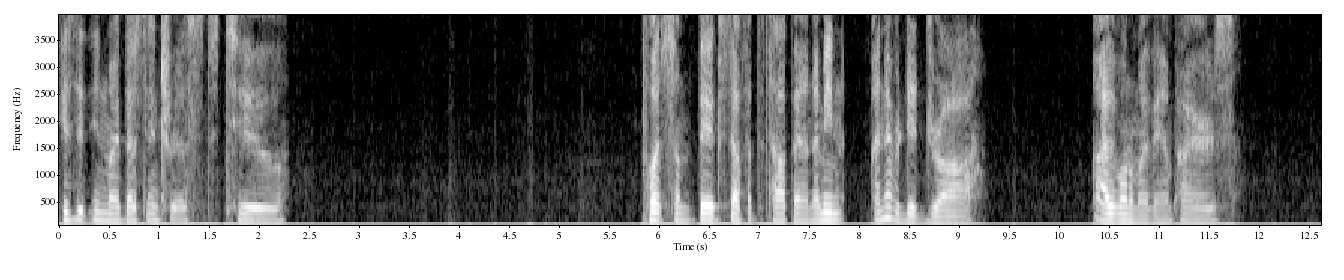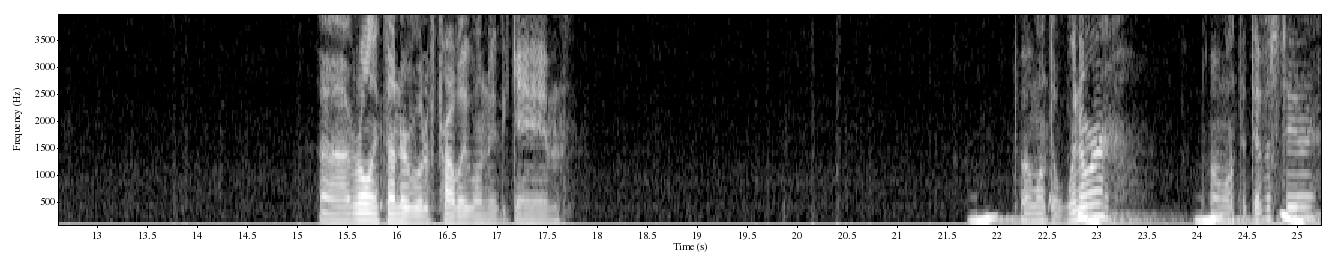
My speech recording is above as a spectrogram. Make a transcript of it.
is it in my best interest to put some big stuff at the top end? I mean, I never did draw either one of my vampires. Uh, Rolling Thunder would have probably won me the game. Do I want the Winnower? Do I want the Devastator?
